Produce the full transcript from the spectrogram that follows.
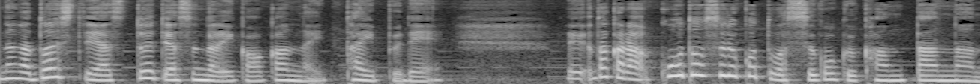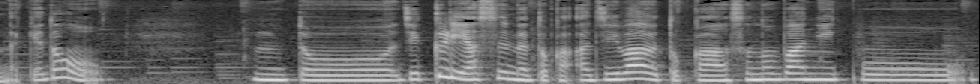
なんかどうしてどうやって休んだらいいか分かんないタイプで。だから行動することはすごく簡単なんだけど、うんと、じっくり休むとか味わうとかその場にこう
